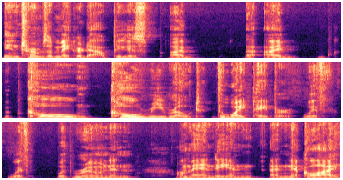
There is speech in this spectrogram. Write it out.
in terms of MakerDAO because I I co co rewrote the white paper with with with Rune and um, Andy and, and Nikolai.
